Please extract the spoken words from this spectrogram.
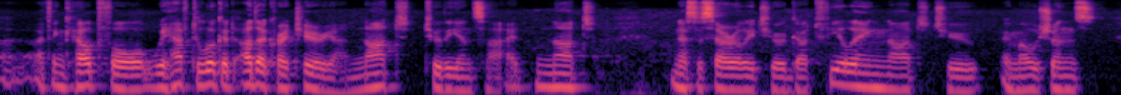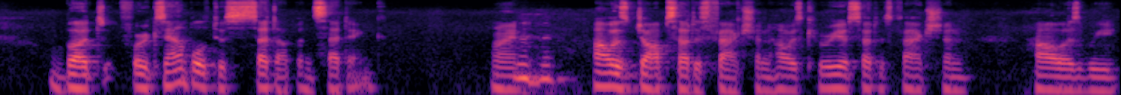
uh, i think helpful we have to look at other criteria not to the inside not necessarily to a gut feeling not to emotions but for example to setup and setting right? Mm-hmm. how is job satisfaction? How is career satisfaction? How as we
